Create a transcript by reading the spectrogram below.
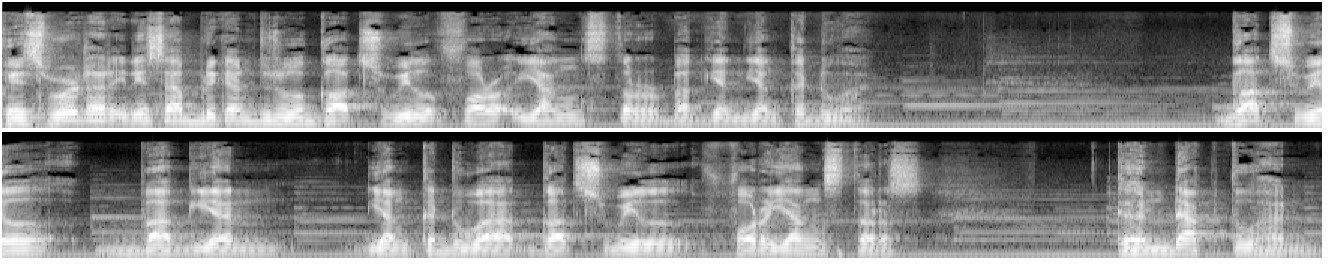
Chris Word hari ini saya berikan judul God's Will for Youngster bagian yang kedua. God's Will bagian yang kedua, God's Will for Youngsters, kehendak Tuhan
